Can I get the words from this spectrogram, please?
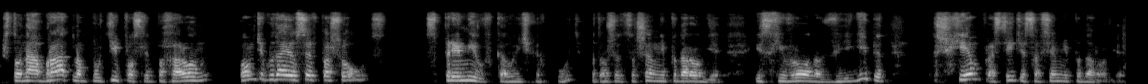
что на обратном пути после похорон, помните, куда Иосиф пошел? Спрямил в кавычках путь, потому что это совершенно не по дороге из Хеврона в Египет. Шхем, простите, совсем не по дороге.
